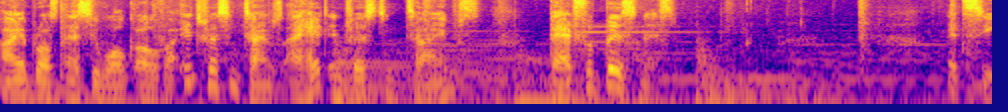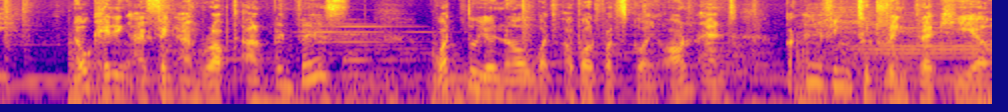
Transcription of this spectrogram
eyebrows as he walks over. Interesting times. I hate interesting times. Bad for business. Let's see. No kidding, I think I'm robbed up in this. What do you know what, about what's going on and got anything to drink back here?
